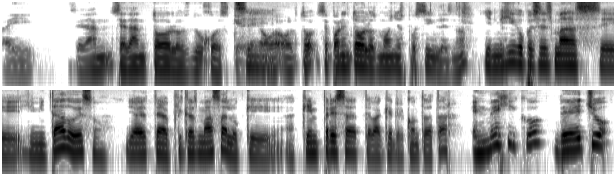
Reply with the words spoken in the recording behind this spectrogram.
ahí se dan se dan todos los lujos que Sí. o, o to- se ponen todos los moños posibles no Y en México pues es más eh, limitado eso. Ya te aplicas más a lo que, a qué empresa te va a querer contratar. en México de hecho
